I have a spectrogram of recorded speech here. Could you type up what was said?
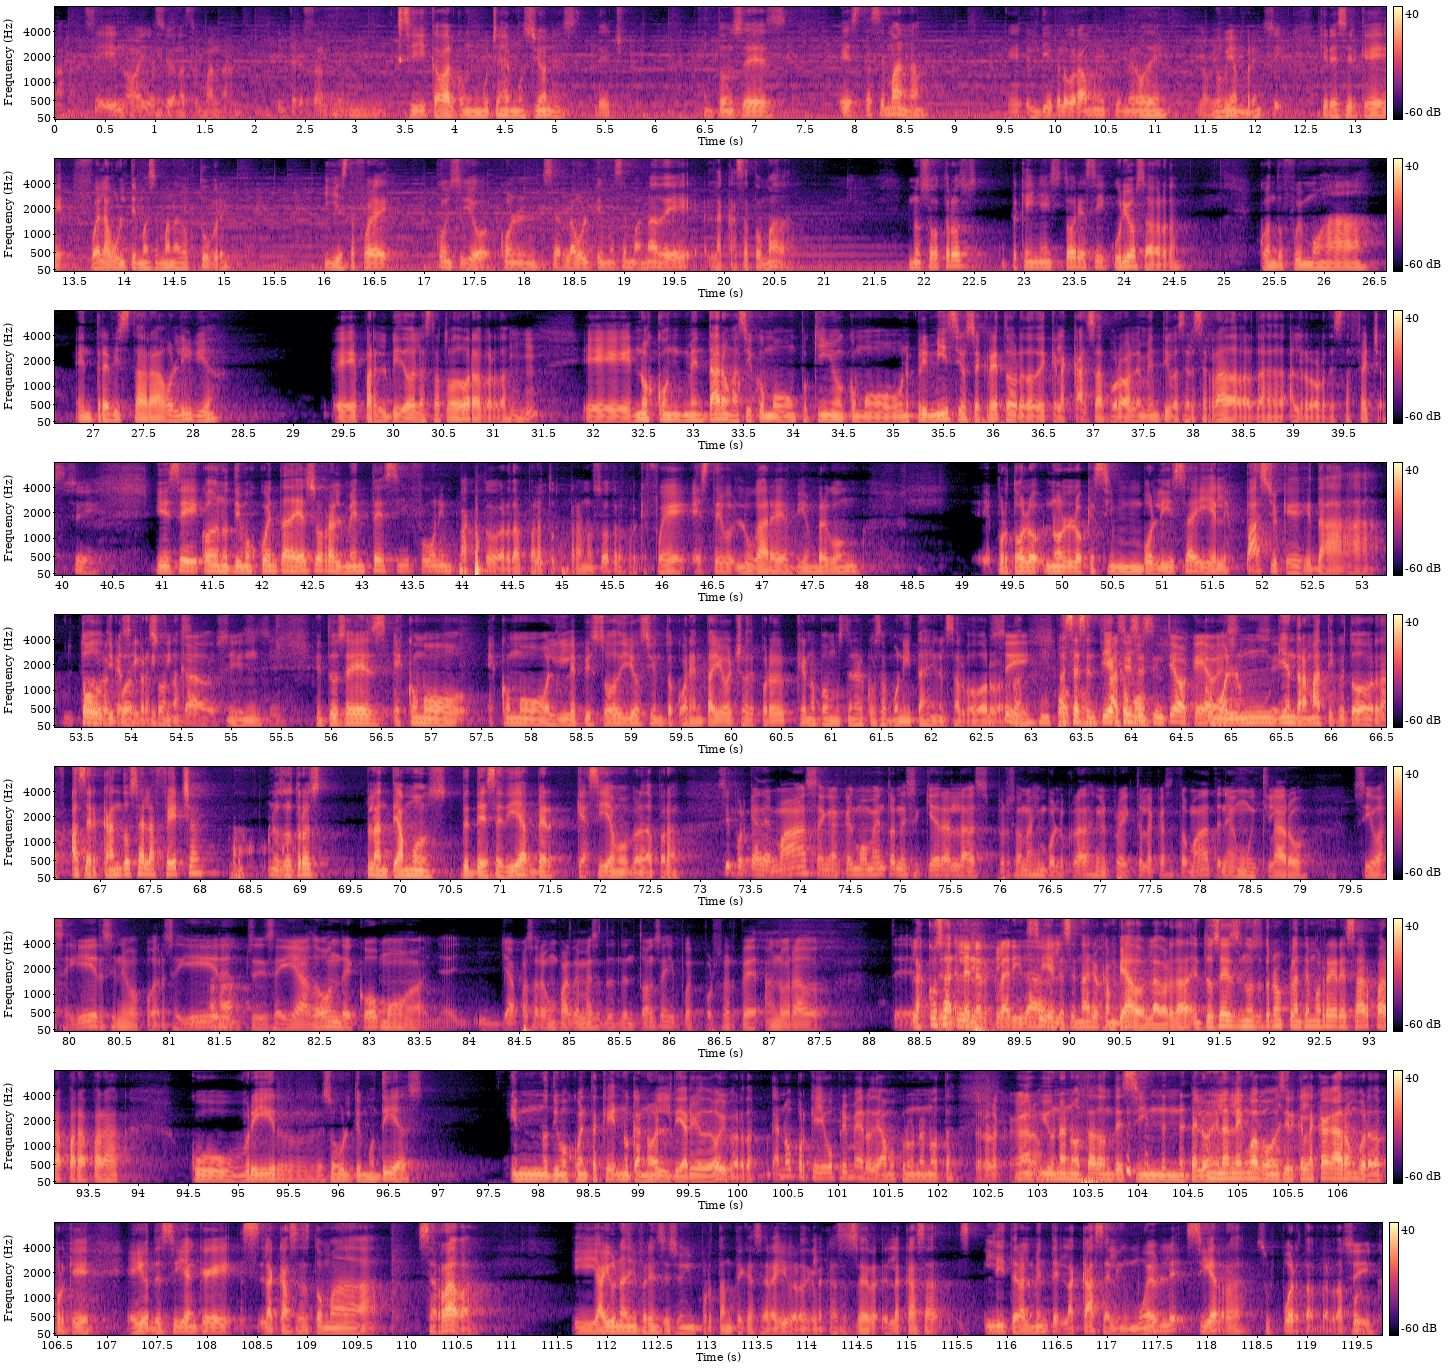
Ajá. Sí, no, y ha sido una semana interesante. Sí, cabal, con muchas emociones, de hecho. Entonces, esta semana, el día que lo grabamos es el primero de noviembre, Sí. quiere decir que fue la última semana de octubre. Y esta fue, coincidió con ser la última semana de La Casa Tomada. Nosotros, pequeña historia así, curiosa, ¿verdad? Cuando fuimos a entrevistar a Olivia eh, para el video de la estatuadora, ¿verdad? Eh, nos comentaron así como un poquillo, como un primicio secreto, ¿verdad? De que la casa probablemente iba a ser cerrada, ¿verdad? Alrededor de estas fechas. Sí. Y ese, cuando nos dimos cuenta de eso, realmente sí fue un impacto, ¿verdad? Para, to- para nosotros, porque fue este lugar es bien bregón eh, por todo lo, no, lo que simboliza y el espacio que da a todo, que tipo de personas. Sí, sí, sí. Entonces es como, es como el episodio 148 de por qué no podemos tener cosas bonitas en El Salvador, ¿verdad? Sí, un poco. Así se sentía Así como, se sintió aquella como vez, el- un sí. bien dramático y todo, ¿verdad? Acercándose a la fecha, nosotros planteamos desde ese día ver qué hacíamos, ¿verdad? Para... Sí, porque además en aquel momento ni siquiera las personas involucradas en el proyecto de la Casa Tomada tenían muy claro si iba a seguir, si no iba a poder seguir, Ajá. si seguía a dónde, cómo. Ya- Ya pasaron un par de meses desde entonces y pues por suerte han logrado eh, Las cosas... ten- tener claridad. Sí, el escenario ha cambiado, la verdad. Entonces nosotros nos planteamos regresar para, para, para cubrir esos últimos días. Y nos dimos cuenta que no ganó el diario de hoy, ¿verdad? Ganó porque llegó primero, digamos, con una nota. Pero la cagaron. Y, y una nota donde sin pelos en la lengua podemos decir que la cagaron, ¿verdad? Porque ellos decían que la casa tomada cerraba. Y hay una diferenciación importante que hacer ahí, ¿verdad? Que la casa, la casa literalmente, la casa, el inmueble, cierra sus puertas, ¿verdad? Por Sí.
